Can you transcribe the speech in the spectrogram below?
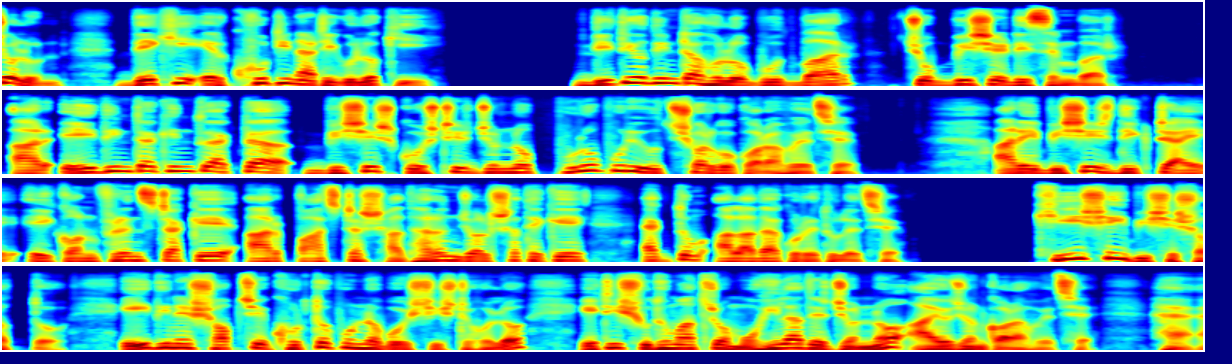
চলুন দেখি এর খুঁটিনাটিগুলো কি। দ্বিতীয় দিনটা হলো বুধবার, চব্বিশে ডিসেম্বর। আর এই দিনটা কিন্তু একটা বিশেষ গোষ্ঠীর জন্য পুরোপুরি উৎসর্গ করা হয়েছে। আর এই বিশেষ দিকটায় এই কনফারেন্সটাকে আর পাঁচটা সাধারণ জলসা থেকে একদম আলাদা করে তুলেছে। কি সেই বিশেষত্ব? এই দিনের সবচেয়ে গুরুত্বপূর্ণ বৈশিষ্ট্য হল, এটি শুধুমাত্র মহিলাদের জন্য আয়োজন করা হয়েছে। হ্যাঁ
